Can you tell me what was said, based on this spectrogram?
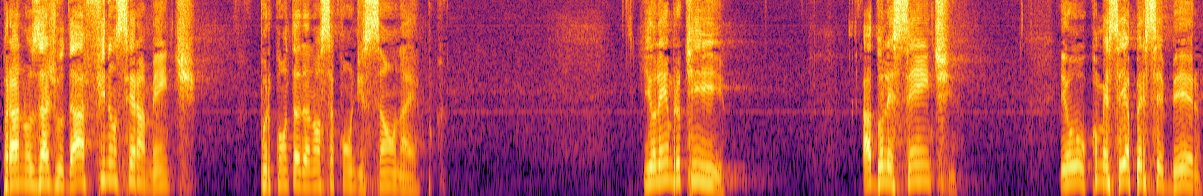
para nos ajudar financeiramente por conta da nossa condição na época. E eu lembro que, adolescente, eu comecei a perceber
